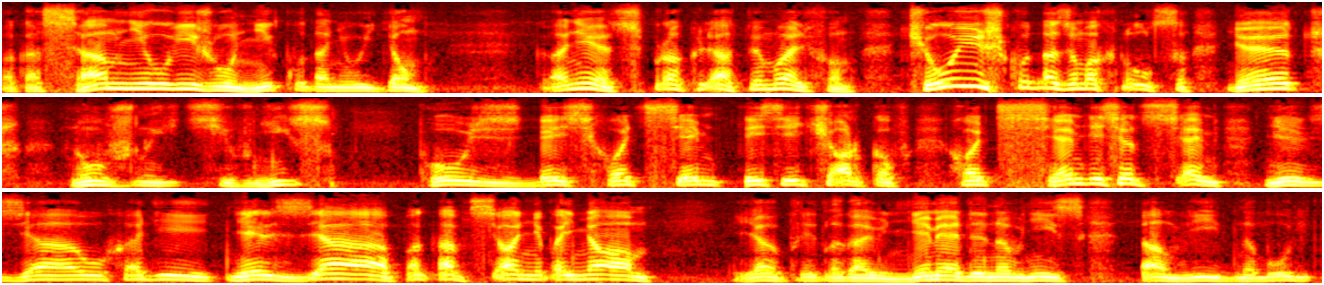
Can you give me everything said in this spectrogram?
Пока сам не увижу, никуда не уйдем. Конец проклятым эльфам. Чуешь, куда замахнулся? Нет, нужно идти вниз. Пусть здесь хоть семь тысяч орков, хоть семьдесят семь. Нельзя уходить, нельзя, пока все не поймем. Я предлагаю немедленно вниз, там видно будет.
